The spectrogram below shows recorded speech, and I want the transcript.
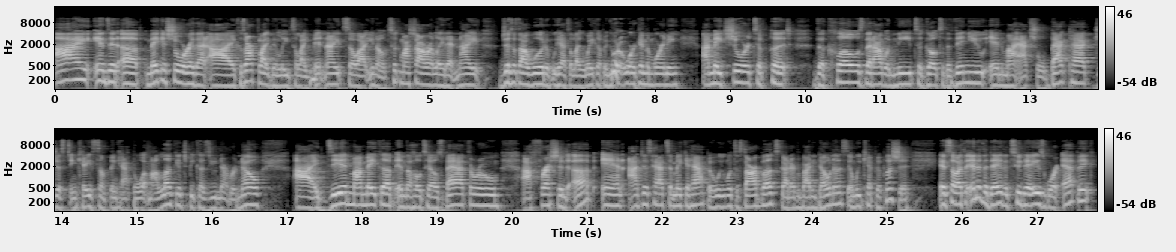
I ended up making sure that I, because our flight didn't leave till like midnight. So I, you know, took my shower late at night, just as I would if we had to like wake up and go to work in the morning. I made sure to put the clothes that I would need to go to the venue in my actual backpack, just in case something happened with my luggage, because you never know. I did my makeup in the hotel's bathroom. I freshened up and I just had to make it happen. We went to Starbucks, got everybody donuts, and we kept it pushing. And so at the end of the day, the two days were epic.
